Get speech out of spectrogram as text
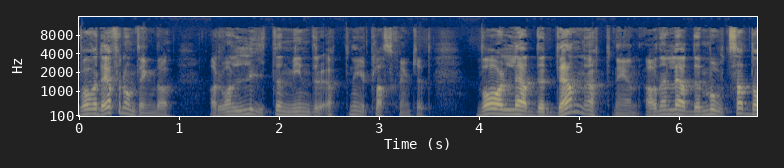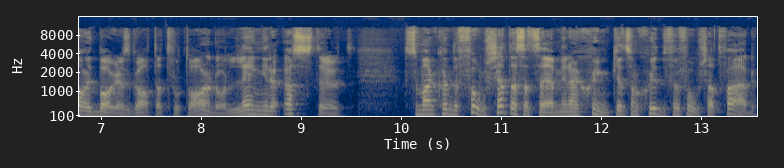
Vad var det för någonting då? Ja, det var en liten mindre öppning i plastskynket. Var ledde den öppningen? Ja, den ledde motsatt David Bagares gata, trottoaren då, längre österut. Så man kunde fortsätta så att säga med det här skynket som skydd för fortsatt färd.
